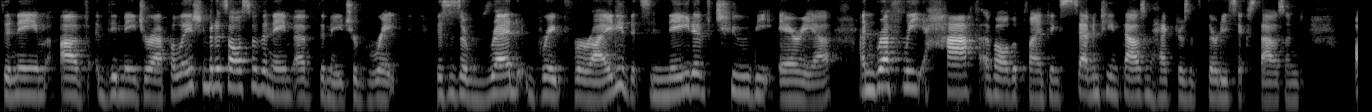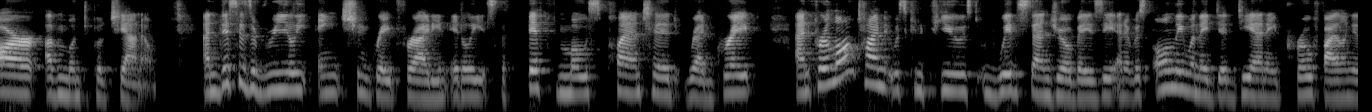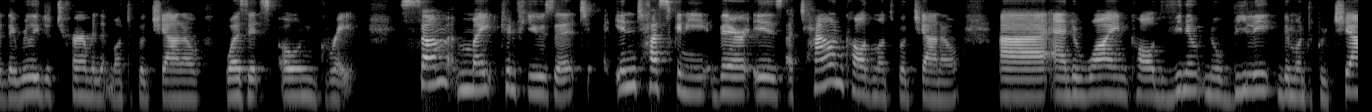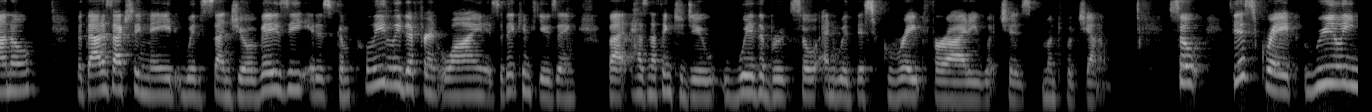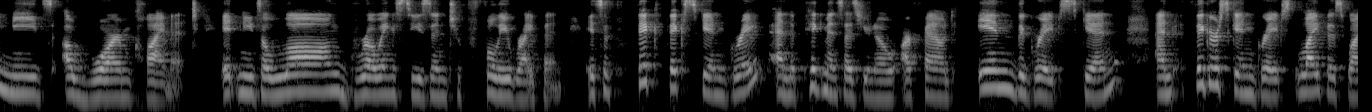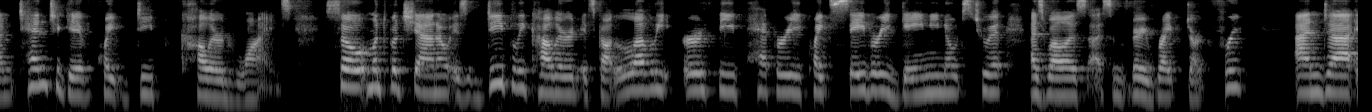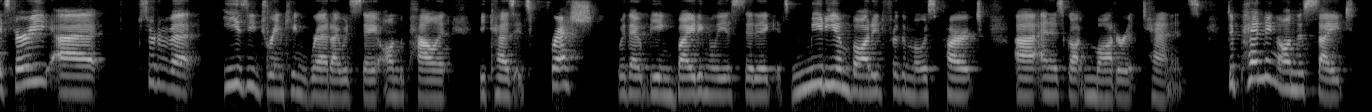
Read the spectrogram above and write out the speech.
the name of the major appellation, but it's also the name of the major grape. This is a red grape variety that's native to the area, and roughly half of all the plantings, 17,000 hectares of 36,000, are of Montepulciano. And this is a really ancient grape variety in Italy. It's the fifth most planted red grape. And for a long time, it was confused with Sangiovese. And it was only when they did DNA profiling that they really determined that Montepulciano was its own grape. Some might confuse it. In Tuscany, there is a town called Montepulciano uh, and a wine called Vino Nobile de Montepulciano, but that is actually made with Sangiovese. It is a completely different wine. It's a bit confusing, but has nothing to do with Abruzzo and with this grape variety, which is Montepulciano. So this grape really needs a warm climate. It needs a long growing season to fully ripen. It's a thick, thick skinned grape, and the pigments, as you know, are found in the grape skin. And thicker skinned grapes like this one tend to give quite deep colored wines. So Montepulciano is deeply colored. It's got lovely, earthy, peppery, quite savory, gamey notes to it, as well as uh, some very ripe dark fruit. And uh, it's very uh, sort of a easy drinking red, I would say, on the palate because it's fresh without being bitingly acidic. It's medium bodied for the most part, uh, and it's got moderate tannins. Depending on the site,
